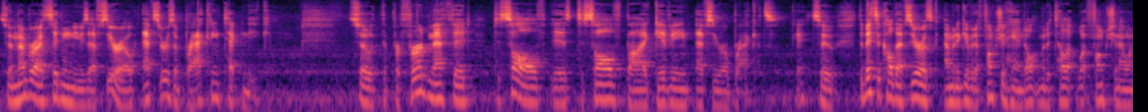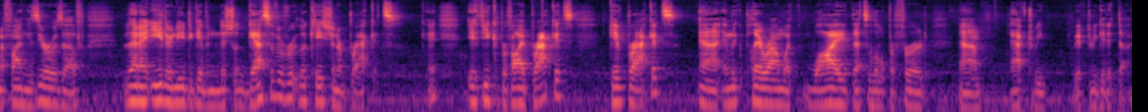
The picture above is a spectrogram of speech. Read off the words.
So remember I said when we use fzero, fzero is a bracketing technique. So the preferred method to solve is to solve by giving fzero brackets. Okay, so the basic called fzero is I'm going to give it a function handle. I'm going to tell it what function I want to find the zeros of. Then I either need to give an initial guess of a root location or brackets. Okay, if you can provide brackets, give brackets, uh, and we can play around with why that's a little preferred um, after we after we get it done.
